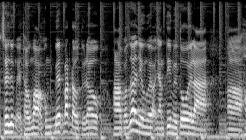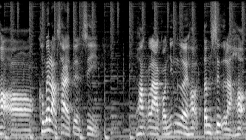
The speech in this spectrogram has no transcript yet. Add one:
xây dựng hệ thống mà họ không biết bắt đầu từ đâu. Hoặc là có rất là nhiều người họ nhắn tin với tôi là ờ, họ không biết làm sao để tuyển sỉ hoặc là có những người họ tâm sự là họ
